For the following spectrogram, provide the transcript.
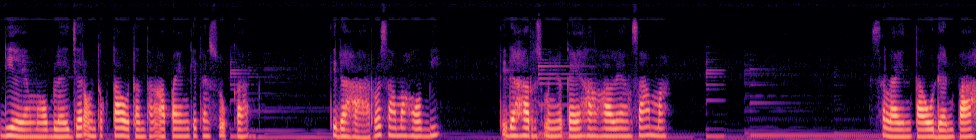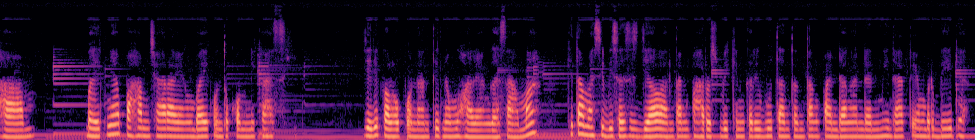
Dia yang mau belajar untuk tahu tentang apa yang kita suka. Tidak harus sama hobi, tidak harus menyukai hal-hal yang sama. Selain tahu dan paham, baiknya paham cara yang baik untuk komunikasi. Jadi kalaupun nanti nemu hal yang gak sama, kita masih bisa sejalan tanpa harus bikin keributan tentang pandangan dan minat yang berbeda.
